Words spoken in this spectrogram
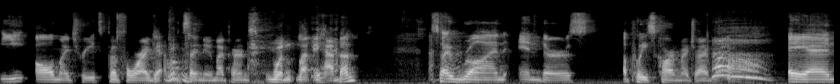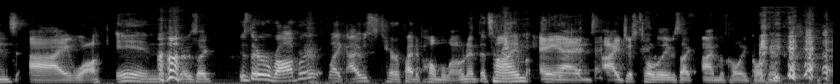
eat all my treats before I get home because I knew my parents wouldn't let me have them. So I uh-huh. run and there's a police car in my driveway. and I walk in and I was like, is there a robber? Like I was terrified of Home Alone at the time, and I just totally was like, I'm Macaulay Culkin.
